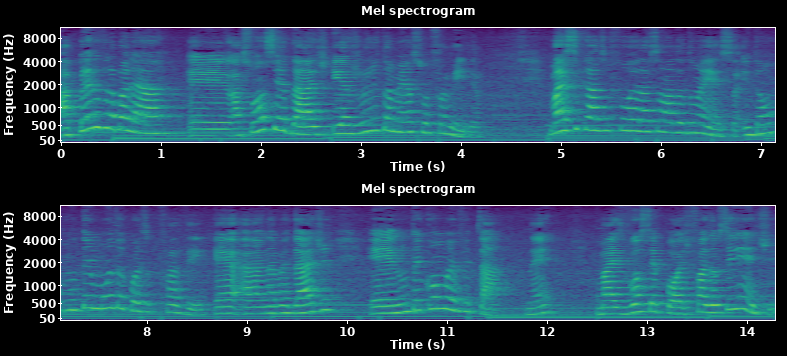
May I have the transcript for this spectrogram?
Aprenda a trabalhar é, a sua ansiedade e ajude também a sua família. Mas se caso for relacionado à doença, então não tem muita coisa para fazer. É, na verdade, é, não tem como evitar, né? Mas você pode fazer o seguinte:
